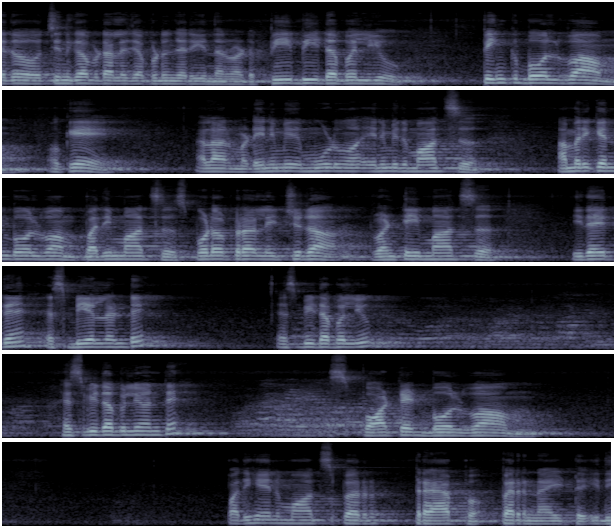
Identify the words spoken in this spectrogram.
ఏదో వచ్చింది కాబట్టి అలా చెప్పడం జరిగింది అనమాట పీబీడబ్ల్యూ పింక్ బోల్ వామ్ ఓకే? అలా అనమాట ఎనిమిది మూడు ఎనిమిది మార్క్స్ అమెరికన్ బోల్ వామ్ పది మార్క్స్ స్పోడోప్రాల్ ఇచ్చురా ట్వంటీ మార్క్స్ ఇదైతే ఎస్బిఎల్ అంటే? ఎస్బిడబ్ల్యూ? ఎస్బిడబ్ల్యూ అంటే? Spotted bollworm. పదిహేను marks per trap per night ఇది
